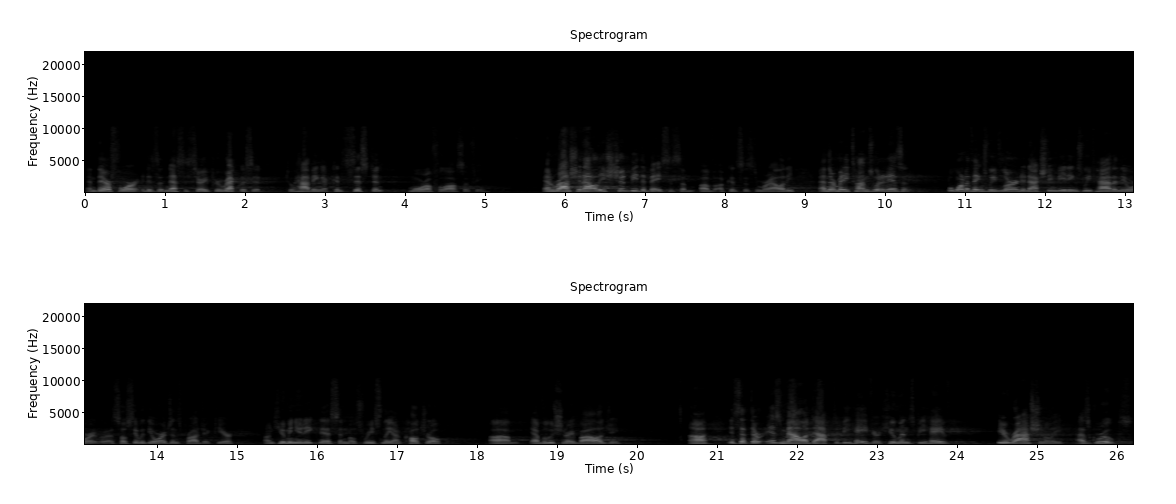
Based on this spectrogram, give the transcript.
And therefore, it is a necessary prerequisite to having a consistent moral philosophy. And rationality should be the basis of, of a consistent morality, and there are many times when it isn't. But one of the things we've learned in actually meetings we've had in the or, associated with the Origins Project here on human uniqueness and most recently on cultural um, evolutionary biology uh, is that there is maladaptive behavior. Humans behave irrationally as groups.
